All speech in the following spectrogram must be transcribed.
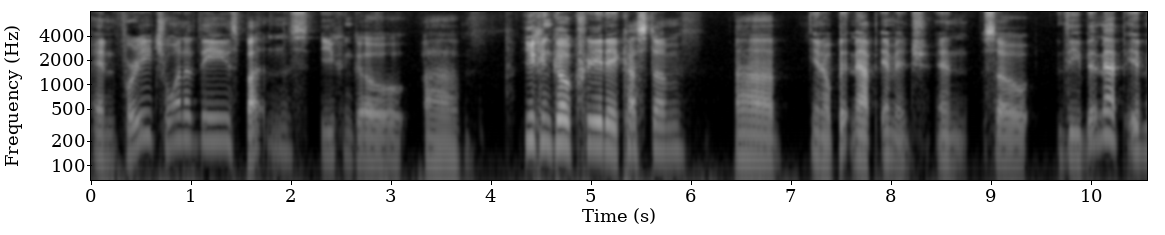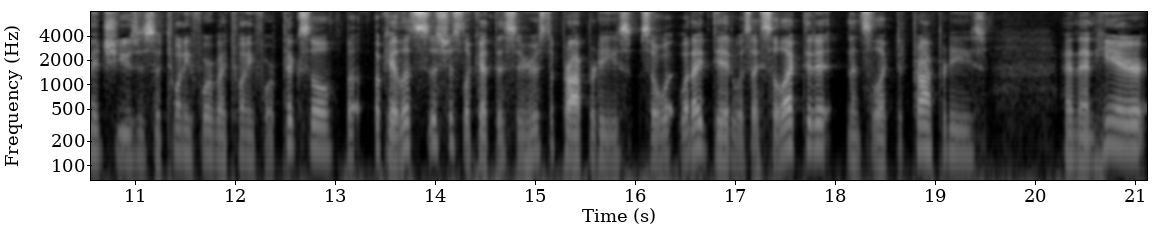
And for each one of these buttons, you can go um, you can go create a custom uh, you know, bitmap image. And so the bitmap image uses a 24 by 24 pixel, but okay, let's let's just look at this. Here's the properties. So what, what I did was I selected it, and then selected properties, and then here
